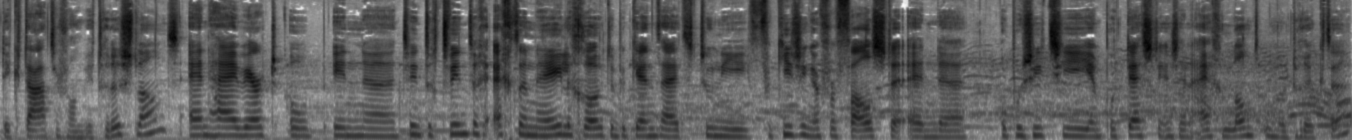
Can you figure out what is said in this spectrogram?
dictator van Wit-Rusland. En hij werd op, in 2020 eh, echt een hele grote bekendheid toen hij verkiezingen vervalste en de oppositie en protesten in zijn eigen land onderdrukte.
